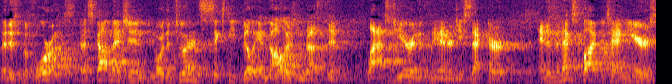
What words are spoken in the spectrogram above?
that is before us. As Scott mentioned, more than 260 billion dollars invested last year in the clean energy sector, and in the next five to 10 years,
